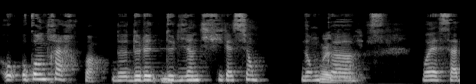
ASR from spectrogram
au, contraire, quoi, de, de, de mhm. l'identification. Donc ouais, ouais, ça,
